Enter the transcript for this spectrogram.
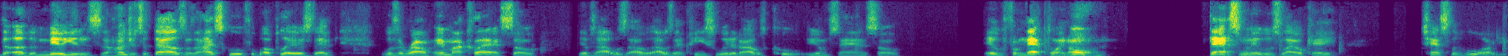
the other millions, hundreds of thousands of high school football players that was around in my class. So you know, I was, I was I was at peace with it. I was cool. You know what I'm saying? So it was from that point on. That's when it was like, okay, Chancellor, who are you?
